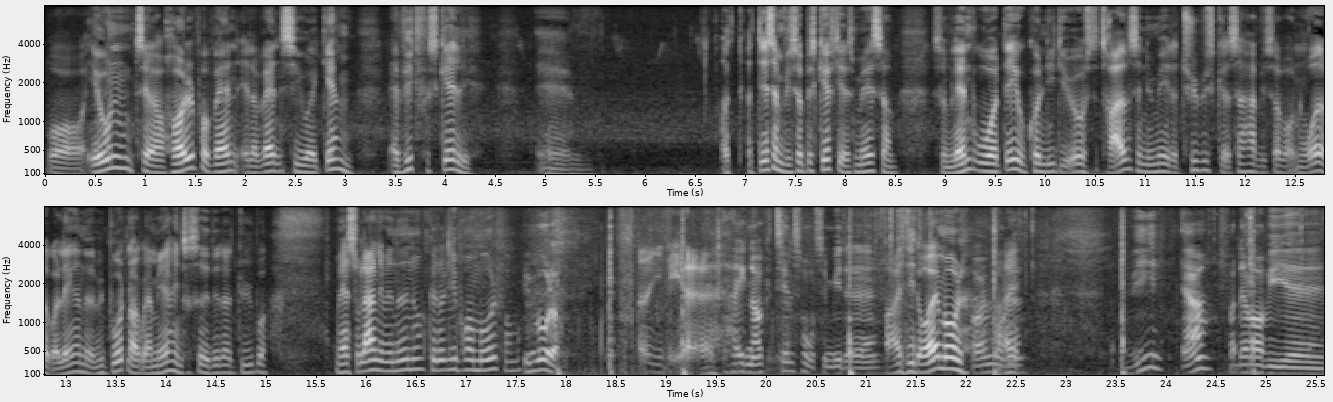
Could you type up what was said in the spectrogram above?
hvor evnen til at holde på vand, eller vand siver igennem, er vidt forskellig. Øh, og, og det, som vi så beskæftiger os med som, som landbrugere, det er jo kun lige de øverste 30 cm typisk, og så har vi så hvor nogle rødder, der går længere ned. Vi burde nok være mere interesseret i det, der er dybere. Men jeg så langt er vi nede nu. Kan du ikke lige prøve at måle for mig? Vi måler. Øj, det er... Jeg har ikke nok tiltro til mit øh, Ej, dit øjemål. øjemål. Nej. her. Vi er fra der, hvor vi... Øh,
